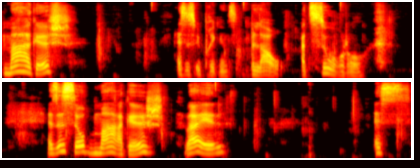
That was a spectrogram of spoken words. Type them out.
magisch. Es ist übrigens blau, Azzurro. Es ist so magisch, weil es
